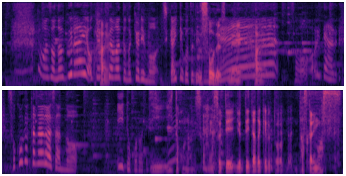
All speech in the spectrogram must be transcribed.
でもそのぐらいお客様との距離も近いってことですもんね。そうですねはいそういでそこが神奈川さんのいいところです、ね。いいいいとこなんですかねそうやって言っていただけると助かります。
